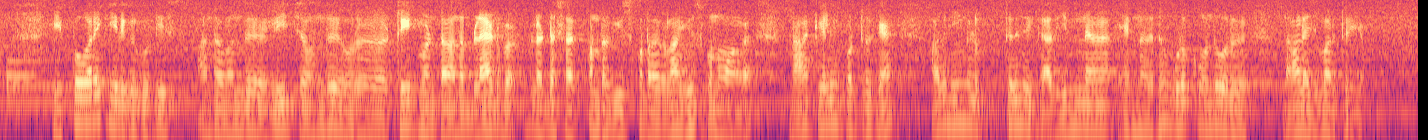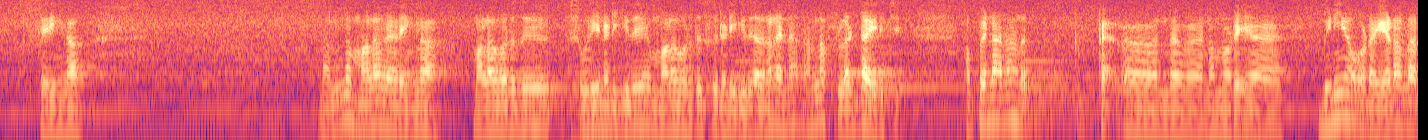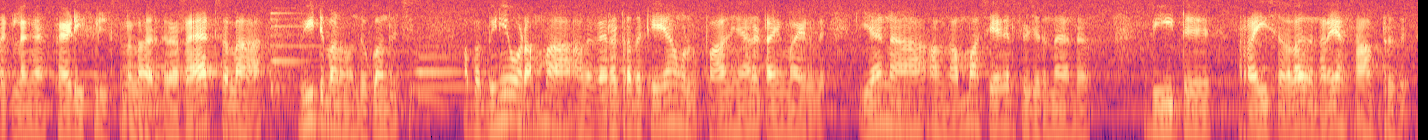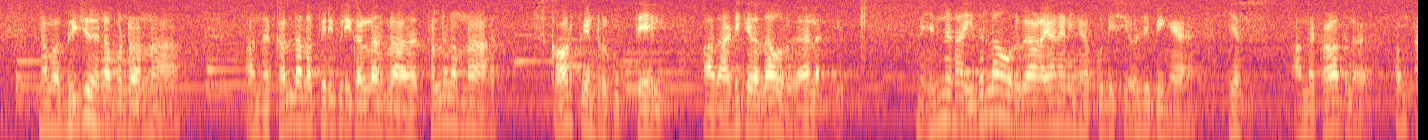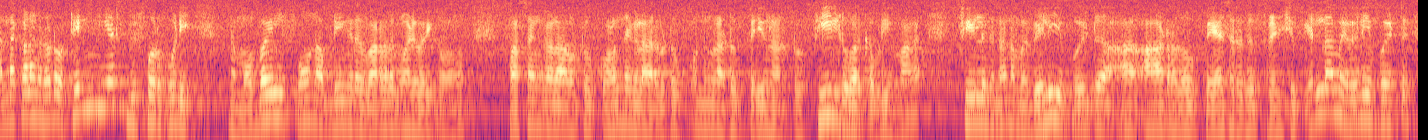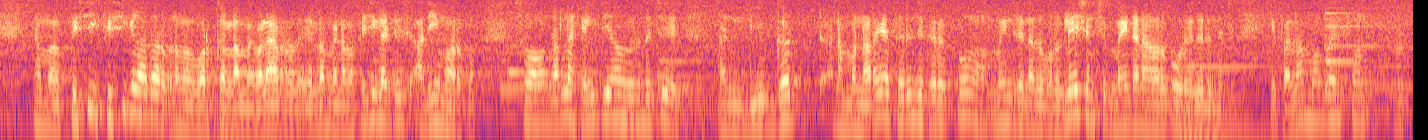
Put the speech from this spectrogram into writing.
இப்போ வரைக்கும் இருக்க குட்டீஸ் அந்த வந்து லீச்சை வந்து ஒரு ட்ரீட்மெண்ட்டாக அந்த பிளட் பிளட்டை சக் பண்ணுறதுக்கு யூஸ் பண்ணுறதுக்கெல்லாம் யூஸ் பண்ணுவாங்க. நான் கேள்விப்பட்டிருக்கேன். அது நீங்களும் தெரிஞ்சுக்க அது என்ன என்னதுன்னு உங்களுக்கும் வந்து ஒரு நாலேஜ் மாதிரி தெரியும். சரிங்களா? நல்ல மழை வேறேங்களா? மழை வருது சூரியன் அடிக்குது மழை வருது சூரியன் அடிக்குது. அதனால் என்ன? நல்லா ஃப்ளட் ஆகிடுச்சு அப்போ என்னன்னா அந்த அந்த நம்மளுடைய பினியாவோட இடம்லாம் இருக்குல்லங்க. பேடி ஃபீல்ட்ஸ்லலாம் இருக்கிற ரேட்ஸ் எல்லாம் வீட்டு மேலே வந்து உட்காந்துருச்சு அப்போ பினியோட அம்மா அதை விரட்டுறதுக்கே அவங்களுக்கு பாதி நேரம் டைம் ஆயிடுது. ஏன்னா அவங்க அம்மா சேகரித்து வச்சுருந்த அந்த வீட்டு ரைஸ் அதெல்லாம் அது நிறையா சாப்பிட்ருது நம்ம பிஜு என்ன பண்ணுறோன்னா அந்த கல்லெல்லாம் பெரிய பெரிய கல்லாக இருக்குல்ல அதை தள்ளுனோம்னா ஸ்கார்பியன் இருக்கும் தேல். அதை அடிக்கிறதா ஒரு வேலை. என்னடா இதெல்லாம் ஒரு வேலையானு நீங்கள் குட்டிஸ் யோசிப்பீங்க. எஸ் அந்த காலத்தில் அந்த காலங்களோட ஒரு டென் இயர்ஸ் பிஃபோர் கூடி இந்த மொபைல் ஃபோன் அப்படிங்கிறது வர்றதுக்கு முன்னாடி வரைக்கும் பசங்களாகட்டும் குழந்தைகளாக இருக்கட்டும் பொண்ணுங்களாகட்டும் பெரியவங்களாக இருக்கட்டும் ஃபீல்டு ஒர்க் அப்படிம்பாங்க ஃபீல்டுக்குன்னா நம்ம வெளியே போயிட்டு ஆடுறதோ பேசுகிறது ஃப்ரெண்ட்ஷிப் எல்லாமே வெளியே போயிட்டு நம்ம பிசி ஃபிசிக்கலாக தான் இருக்கும். நம்ம ஒர்க் எல்லாமே விளையாடுறது எல்லாமே நம்ம ஃபிசிக்கல் ஆக்டிவிட்டிஸ் அதிகமாக இருக்கும். ஸோ நல்லா ஹெல்த்தியாகவும் இருந்துச்சு. அண்ட் யூ கட் நம்ம நிறைய தெரிஞ்சுக்கிறதுக்கும் மீன்ஸ் என்னது? ஒரு ரிலேஷன்ஷிப் மெயின்டைன் ஆகிறதுக்கும் ஒரு இது இருந்துச்சு. இப்போல்லாம் மொபைல் ஃபோன்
